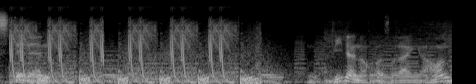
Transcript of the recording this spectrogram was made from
Frisst der denn? Wieder noch was reingehauen.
